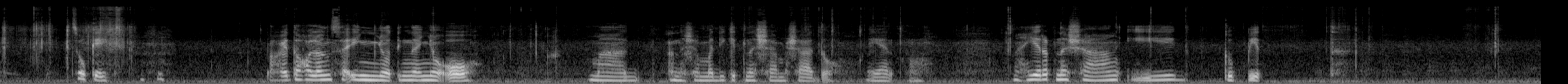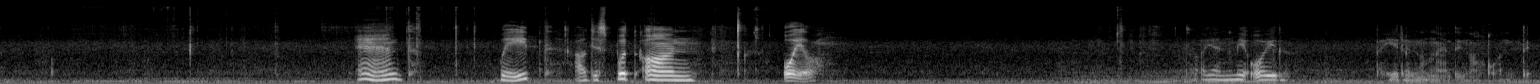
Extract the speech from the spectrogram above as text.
It's okay. Pakita ko lang sa inyo. Tingnan nyo, oh. Mag, ano siya, madikit na siya masyado. Ayan, oh mahirap na siyang igupit. And, wait, I'll just put on oil. So, ayan, may oil. Pahiran lang natin ng konti.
